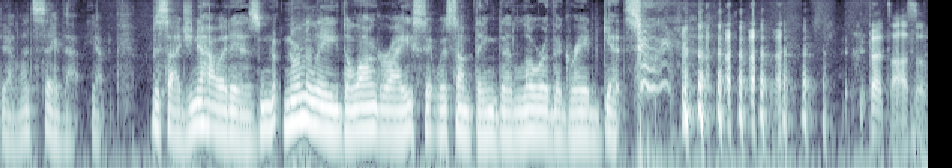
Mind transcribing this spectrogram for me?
Yeah, let's save that. Yeah. Besides, you know how it is. N- normally, the longer I sit with something, the lower the grade gets. That's awesome.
